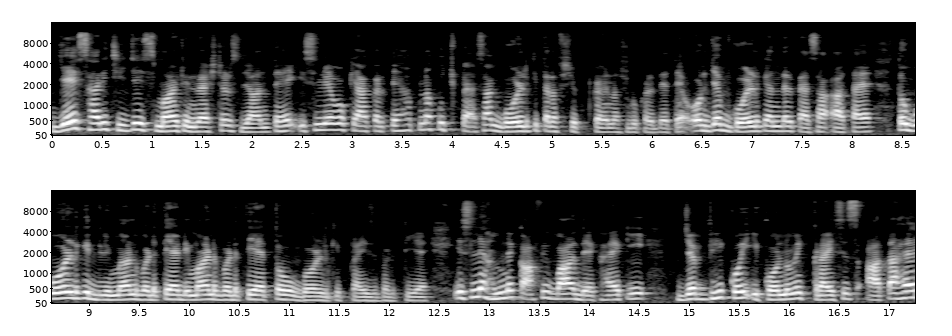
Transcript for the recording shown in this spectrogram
ये सारी चीज़ें स्मार्ट इन्वेस्टर्स जानते हैं, इसलिए वो क्या करते हैं, अपना कुछ पैसा गोल्ड की तरफ़ शिफ्ट करना शुरू कर देते हैं, और जब गोल्ड के अंदर पैसा आता है तो गोल्ड की डिमांड बढ़ती है डिमांड बढ़ती है तो गोल्ड की प्राइस बढ़ती है। इसलिए हमने काफ़ी बार देखा है कि जब भी कोई इकोनॉमिक क्राइसिस आता है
